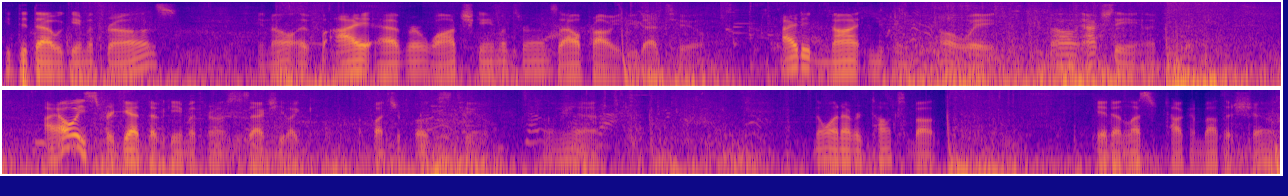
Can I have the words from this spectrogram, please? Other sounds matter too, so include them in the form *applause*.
He did that with Game of Thrones. You know, if I ever watch Game of Thrones, I'll probably do that too. I did not even... Oh, wait. No, actually, I, I always forget that Game of Thrones is actually like a bunch of books too. Oh, yeah. No one ever talks about it unless you're talking about the show.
